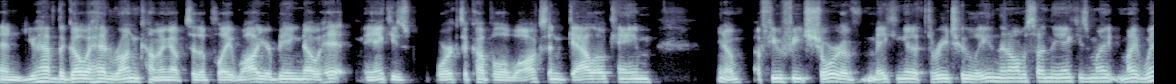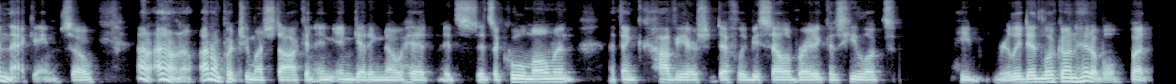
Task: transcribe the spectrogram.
and you have the go ahead run coming up to the plate while you're being no hit. The Yankees worked a couple of walks, and Gallo came, you know, a few feet short of making it a three-two lead, and then all of a sudden the Yankees might might win that game. So I don't, I don't know. I don't put too much stock in, in, in getting no hit. It's it's a cool moment. I think Javier should definitely be celebrated because he looked, he really did look unhittable. But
